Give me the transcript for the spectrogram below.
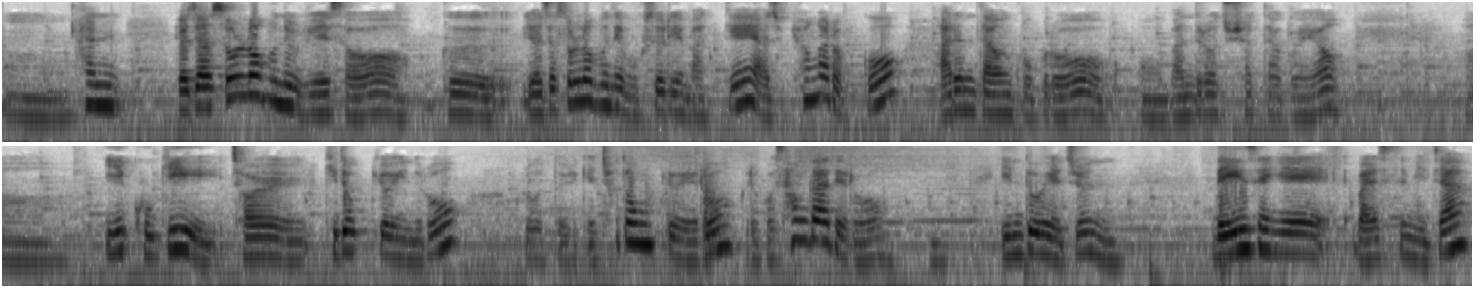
음, 한 여자 솔로분을 위해서 그 여자 솔로분의 목소리에 맞게 아주 평화롭고 아름다운 곡으로 어, 만들어 주셨다고 해요. 어, 이 곡이 절 기독교인으로 그리고 또 이렇게 초동교회로 그리고 성가대로 음, 인도해 준 내 인생의 말씀이자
